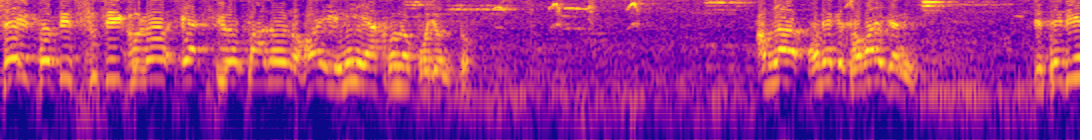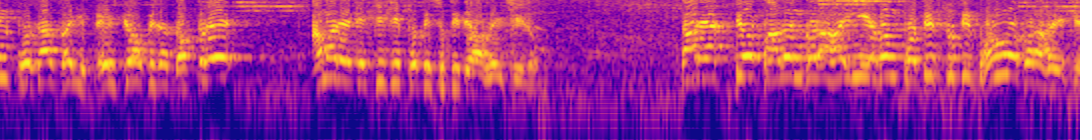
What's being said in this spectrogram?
সেই প্রতিশ্রুতিগুলো একটিও পালন হয়নি এখনও পর্যন্ত। আমরা অনেকে সবাই জানি যে সেদিন প্রশাসন অফিসার দপ্তরে আমাদেরকে কি কি প্রতিশ্রুতি দেওয়া হয়েছিল। তার একটিও পালন করা হয়নি এবং প্রতিশ্রুতি ভঙ্গ করা হয়েছে।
